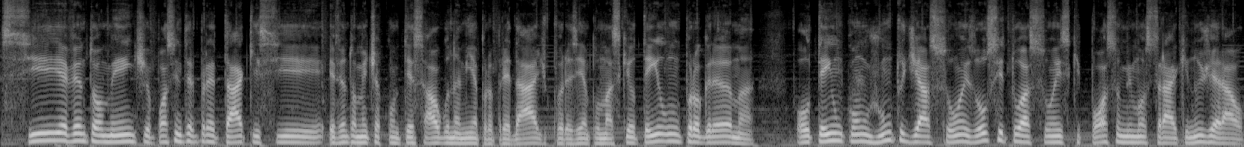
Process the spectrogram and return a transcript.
Se eventualmente, eu posso interpretar que se eventualmente aconteça algo na minha propriedade, por exemplo, mas que eu tenho um programa ou tenho um conjunto de ações ou situações que possam me mostrar que, no geral,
